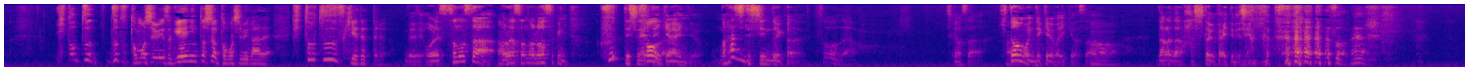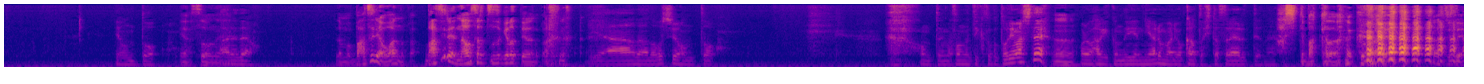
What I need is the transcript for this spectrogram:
一つずつ灯火芸人としての灯火がね一つずつ消えてってる。で、俺、そのさ、うん。俺はそのろうそくに、ふってしないといけないんだよ。マジでしんどいから。ね。そうだよ。しかもさ、一思いにできればいいけどさ、うだらだらハッシュタグ書いてる時間があってさ。ん そうだね。いや本当いや、そうね。あれだよ。でもバズりゃ終わんのか。バズりゃなおさら続けろってやるのか。いやーだどうしよう本当はあ本当にまあそんな TikTok 撮りましてうん。俺は萩君の家にあるマリオカートひたすらやるっていうね走ってばっかだな、車で。マジで。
